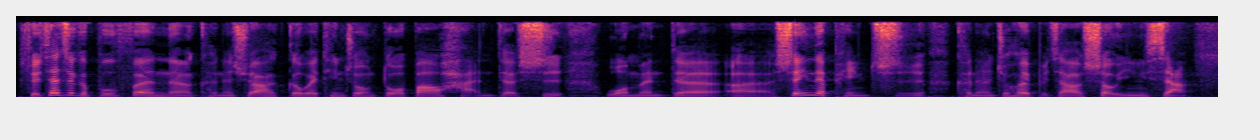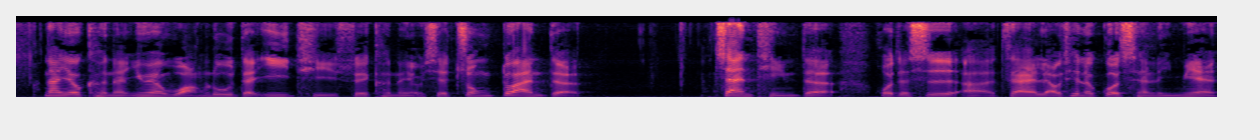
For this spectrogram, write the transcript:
所以在这个部分呢，可能需要各位听众多包涵的是，我们的呃声音的品质可能就会比较受影响。那有可能因为网络的议题，所以可能有些中断的。暂停的，或者是呃在聊天的过程里面，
